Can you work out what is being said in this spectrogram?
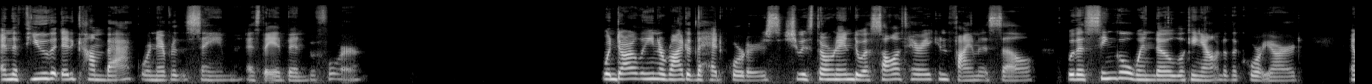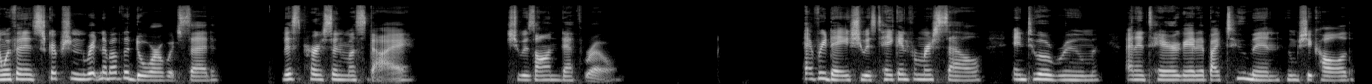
And the few that did come back were never the same as they had been before. When Darlene arrived at the headquarters, she was thrown into a solitary confinement cell with a single window looking out into the courtyard, and with an inscription written above the door which said, This person must die. She was on death row. Every day she was taken from her cell into a room and interrogated by two men whom she called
